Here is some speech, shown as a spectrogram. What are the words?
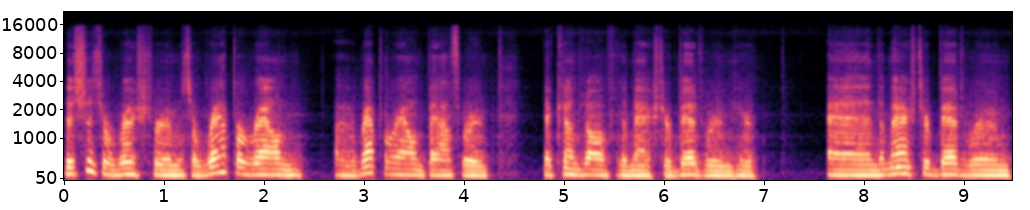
this is a restroom. It's a wraparound, uh, wraparound bathroom that comes off the master bedroom here. And the master bedroom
